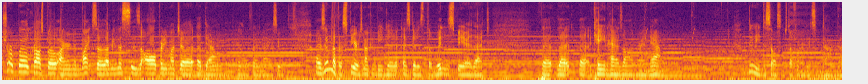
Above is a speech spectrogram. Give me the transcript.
short bow, crossbow, iron, and white. So, I mean, this is all pretty much a, a downhill thing, I assume. I assume that the spear is not going to be good as good as the wind spear that that that uh, Kain has on right now. I do need to sell some stuff when I get some time though.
